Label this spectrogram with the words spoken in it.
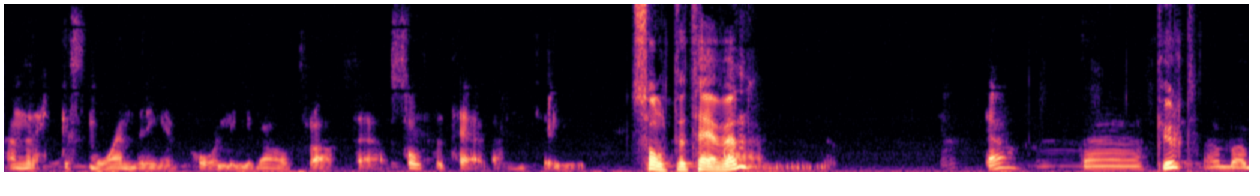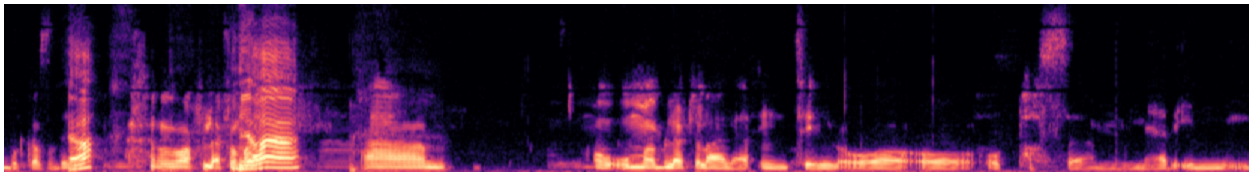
en, rekke små endringer på livet. Alt fra at jeg solgte TV-en til Solgte TV-en? Um, ja. Det, Kult. Det er bare bortkasta tid. Ja. I hvert fall det for meg. Ja, ja. Um, og ommøblerte leiligheten til å, å, å passe mer inn i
